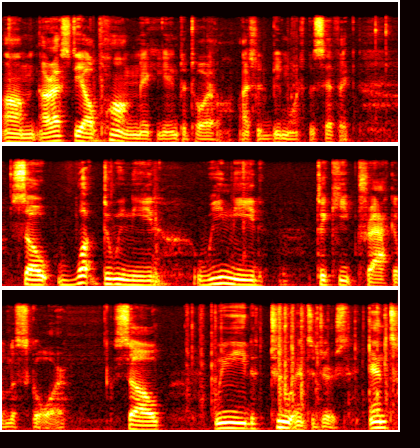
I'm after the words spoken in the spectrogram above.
Um, our SDL Pong make a game tutorial, I should be more specific. So what do we need? We need to keep track of the score. So we need two integers, int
